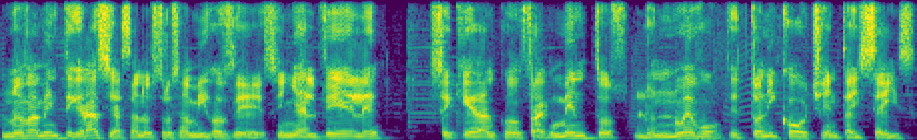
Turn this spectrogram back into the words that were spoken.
Nuevamente gracias a nuestros amigos de Señal VL, se quedan con fragmentos, lo nuevo de Tónico 86.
